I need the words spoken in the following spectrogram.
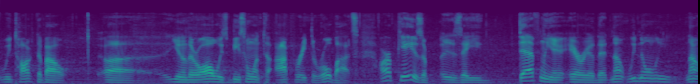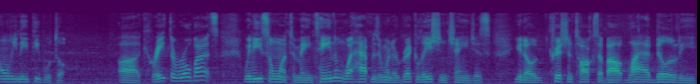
we talked about, uh, you know, there will always be someone to operate the robots. RPA is a, is a definitely an area that not, we not only, not only need people to uh, create the robots, we need someone to maintain them. What happens when a regulation changes? You know, Christian talks about liability.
